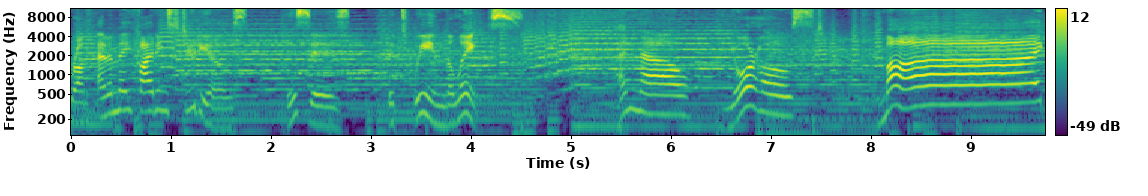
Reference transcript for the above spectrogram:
from MMA Fighting Studios, this is Between the Links. And now, your host, Mike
